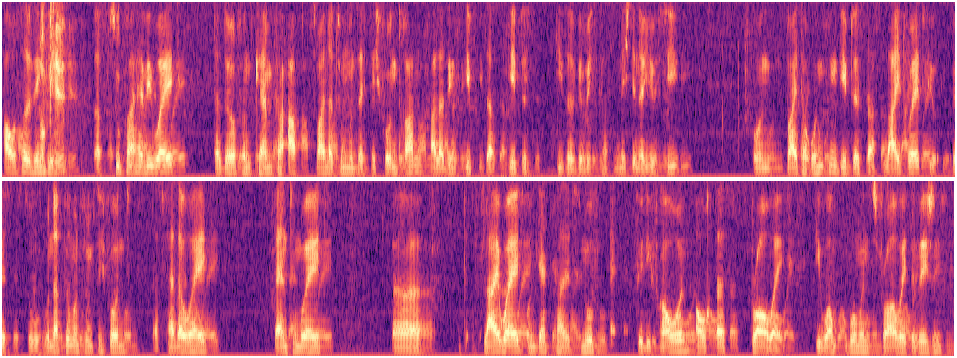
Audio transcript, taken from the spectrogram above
Außerdem okay. gibt es das Super Heavyweight. Da dürfen Kämpfer ab 265 Pfund ran. Allerdings gibt, das, gibt es diese Gewichtsklasse nicht in der UFC. Und weiter unten gibt es das Lightweight für bis zu 155 Pfund, das Featherweight, Bantamweight, äh, Flyweight und jetzt halt nur für die Frauen auch das Strawweight, die Women's Strawweight Division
